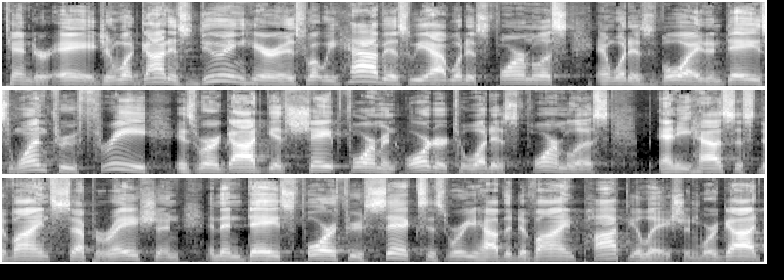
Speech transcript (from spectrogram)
tender age. And what God is doing here is what we have is we have what is formless and what is void. And days one through three is where God gives shape, form, and order to what is formless. And he has this divine separation. And then days four through six is where you have the divine population, where God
